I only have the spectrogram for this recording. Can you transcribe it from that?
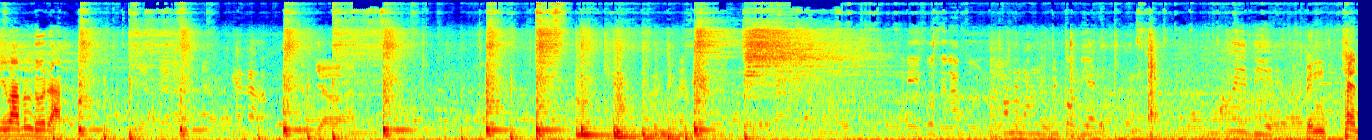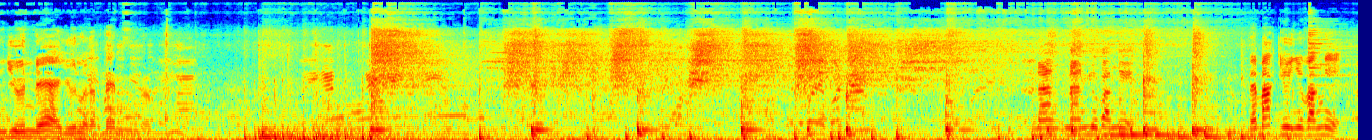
ที่ว่ามันรุดอะเยอะนี่ผู้สนับสนุนเขาไม่ยังหรือมันตัวเบียร์ดิเขาไม่ได้ดีดิเป็นแท่นยืนเด้ยืนแล้วก็เต้นแบบงานนั่งนั่งอยู่ฝั่งนี้แต่มักยืนอยู่ฝั่งนี้ค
